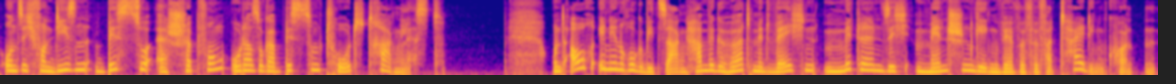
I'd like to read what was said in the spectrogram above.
und sich von diesen bis zur Erschöpfung oder sogar bis zum Tod tragen lässt. Und auch in den Ruhrgebietssagen haben wir gehört, mit welchen Mitteln sich Menschen gegen Werwölfe verteidigen konnten.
